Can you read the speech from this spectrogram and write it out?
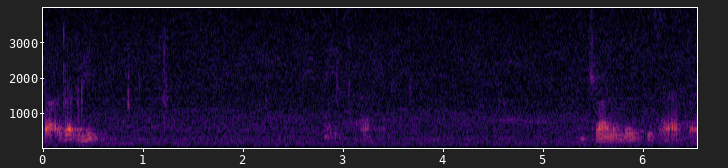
Is that me? What is happening? I'm trying to make this happen.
